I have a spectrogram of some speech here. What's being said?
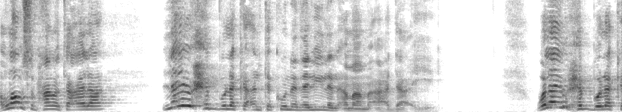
الله سبحانه وتعالى لا يحب لك أن تكون ذليلا أمام أعدائه. ولا يحب لك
